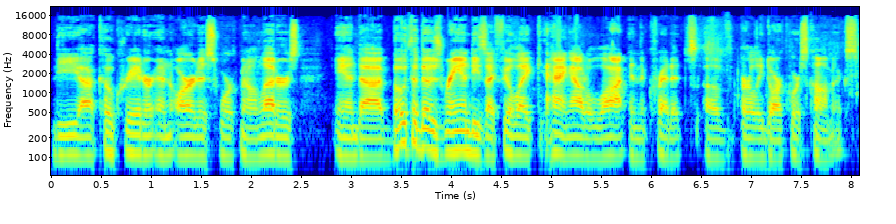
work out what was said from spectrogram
the uh, co creator and artist, workman on letters. And uh, both of those Randys, I feel like, hang out a lot in the credits of early Dark Horse comics.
